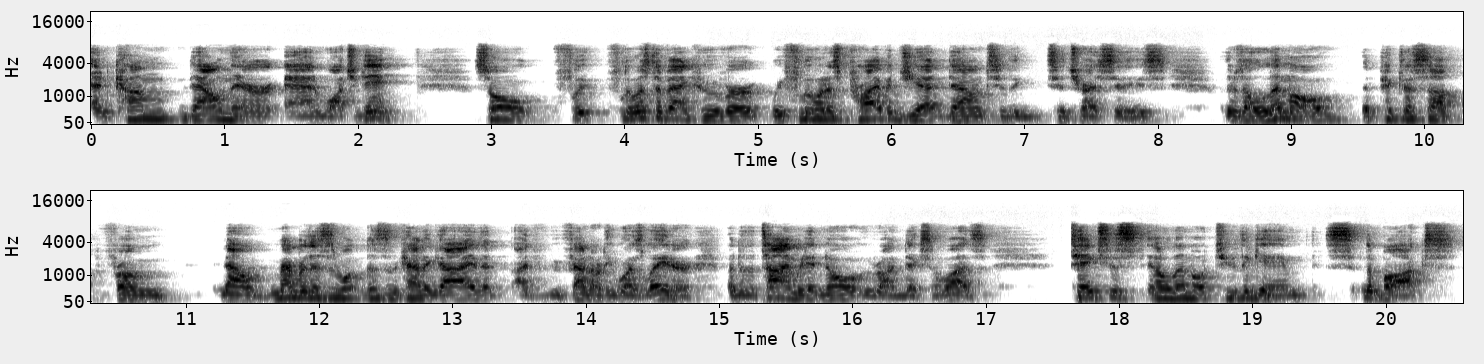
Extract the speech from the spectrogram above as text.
and come down there and watch a game. So flew, flew us to Vancouver. We flew in his private jet down to the to Tri Cities. There's a limo that picked us up from. Now, remember, this is what this is the kind of guy that I found out he was later, but at the time we didn't know who Ron Dixon was. Takes us in a limo to the game, sit in the box,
